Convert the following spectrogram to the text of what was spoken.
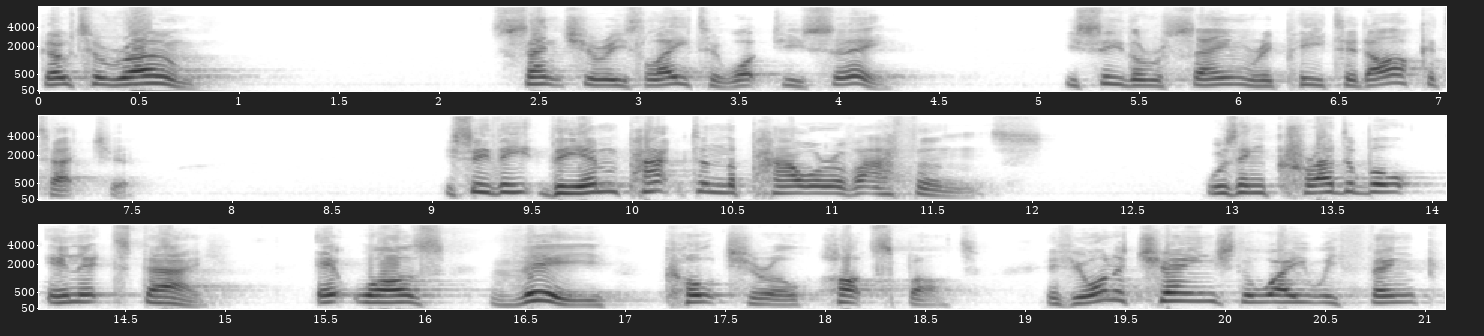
Go to Rome. Centuries later, what do you see? You see the same repeated architecture. You see, the, the impact and the power of Athens was incredible in its day. It was the cultural hotspot. If you want to change the way we think,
